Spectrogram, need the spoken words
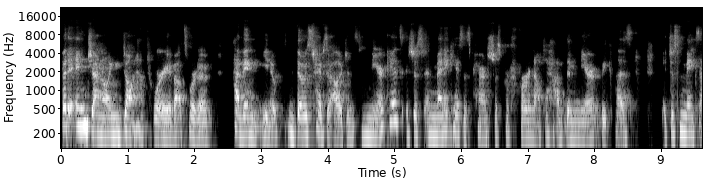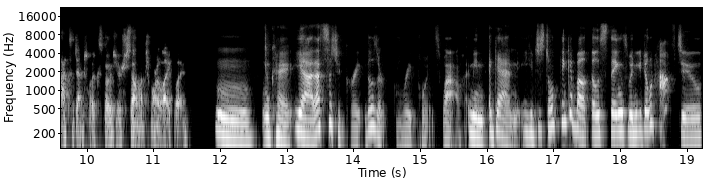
But in general, you don't have to worry about sort of having, you know, those types of allergens near kids. It's just in many cases, parents just prefer not to have them near because it just makes accidental exposure so much more likely. Mm, okay. Yeah, that's such a great, those are great points. Wow. I mean, again, you just don't think about those things when you don't have to.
